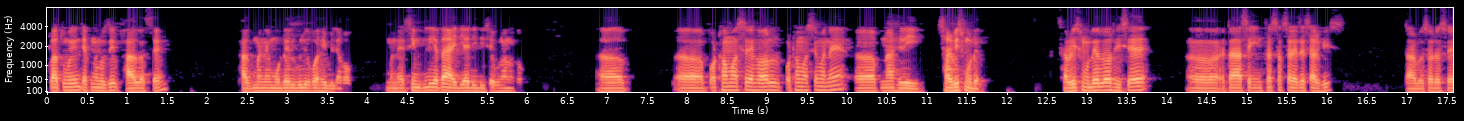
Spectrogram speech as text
ক্লাউড কম্পিউটিং টেকন'লজিৰ ভাগ আছে। ভাগ মানে মডেল বুলি কয় সেইবিলাকক। মানে চিম্পলি এটা আইডিয়া দি দিছে আপোনালোকক। প্ৰথম আছে হ'ল প্ৰথম আছে মানে আপোনাৰ হেৰি ছাৰ্ভিচ মডেল ছাৰ্ভিচ মডেলত হৈছে এটা আছে ইনফ্ৰাষ্ট্ৰাকচাৰ এজ এ ছাৰ্ভিচ তাৰপিছত আছে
